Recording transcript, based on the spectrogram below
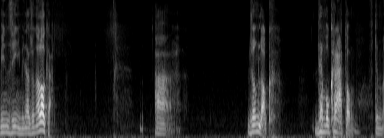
między innymi na Johna Locke'a. A John Locke, demokratą w tym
